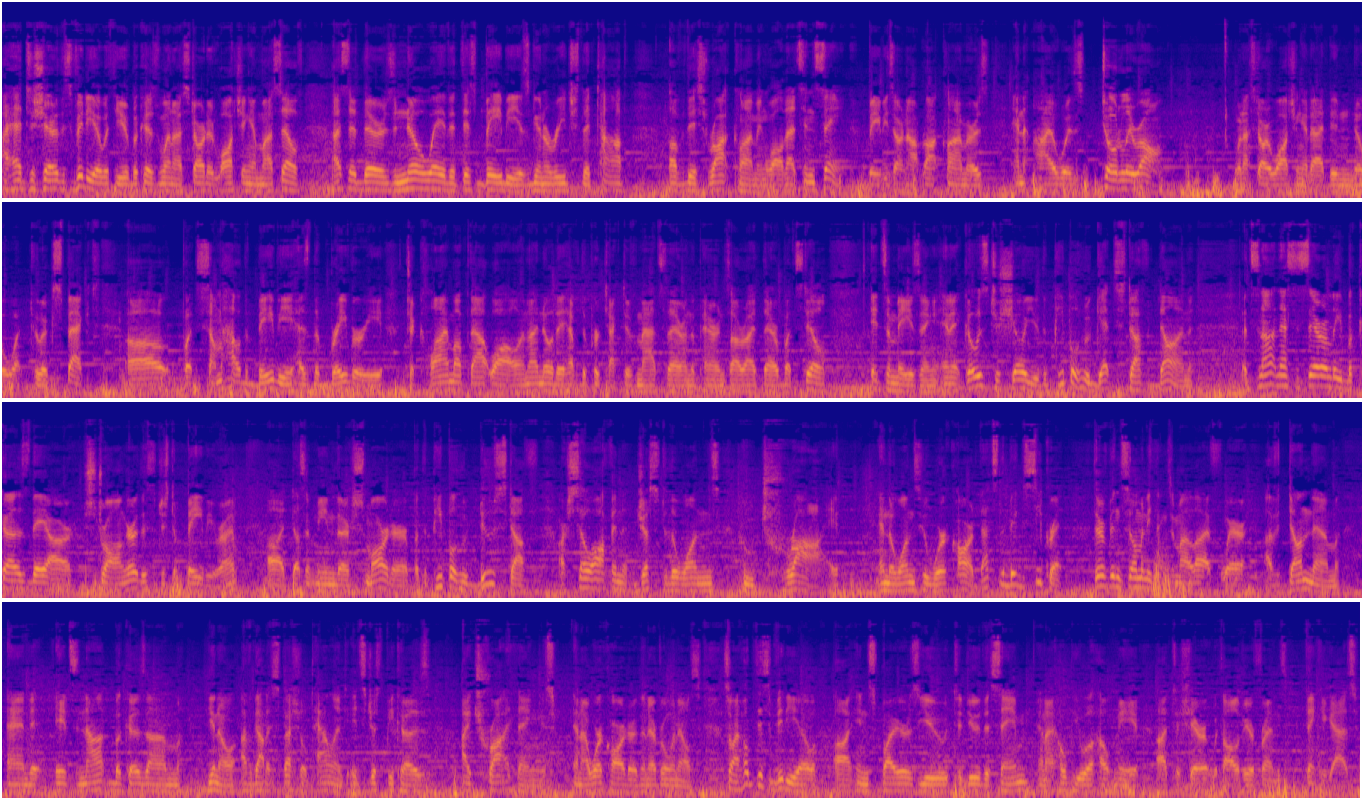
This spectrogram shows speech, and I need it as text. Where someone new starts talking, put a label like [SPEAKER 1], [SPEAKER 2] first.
[SPEAKER 1] I had to share this video with you because when I started watching it myself, I said there's no way that this baby is gonna reach the top of this rock climbing wall. That's insane. Babies are not rock climbers, and I was totally wrong. When I started watching it, I didn't know what to expect, uh, but somehow the baby has the bravery to climb up that wall, and I know they have the protective mats there and the parents are right there, but still, it's amazing, and it goes to show you the people who get stuff done it's not necessarily because they are stronger. This is just a baby, right? Uh, it doesn't mean they're smarter, but the people who do stuff are so often just the ones who try and the ones who work hard. That's the big secret. There have been so many things in my life where I've done them and it's not because I'm you know, I've got a special talent. It's just because I try things and I work harder than everyone else. So I hope this video uh, inspires you to do the same, and I hope you will help me uh, to share it with all of your friends. Thank you guys.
